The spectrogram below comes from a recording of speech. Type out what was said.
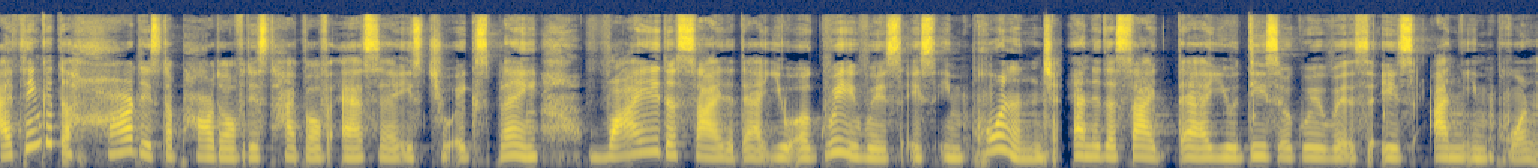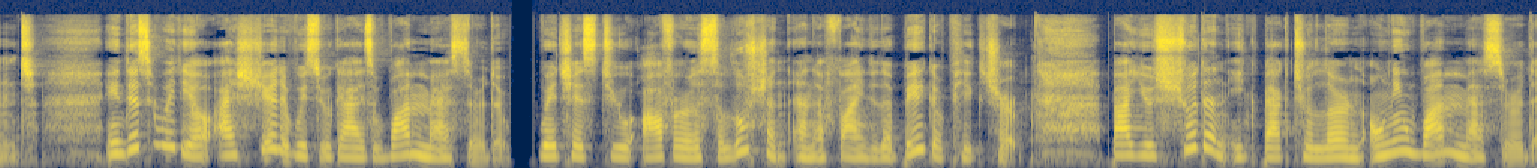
I think the hardest part of this type of essay is to explain why the side that you agree with is important and the side that you disagree with is unimportant. In this video, I shared with you guys one method, which is to offer a solution and find the bigger picture. But you shouldn't expect to learn only one method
